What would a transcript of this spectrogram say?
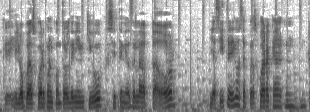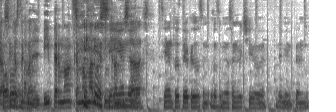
Okay. Y lo puedes jugar con el control de GameCube si tenías el adaptador. Y así te digo, o sea, puedes jugar acá con un Casi chorro hasta con el Viper, ¿no? Acá nomás lo sincronizadas. Sí, entonces te digo que eso se, me hace muy chido de, Nintendo.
